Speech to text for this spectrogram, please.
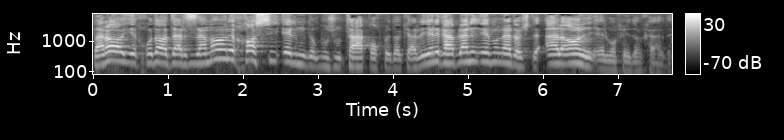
برای خدا در زمان خاصی علم وجود تحقق پیدا کرده. یعنی قبلا این علم نداشته الان این علم پیدا کرده.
